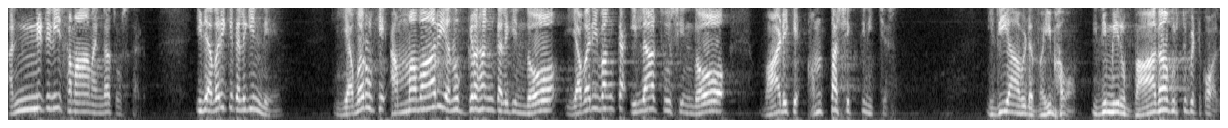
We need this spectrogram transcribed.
అన్నిటినీ సమానంగా చూస్తాడు. ఇది ఎవరికి కలిగింది? ఎవరికి అమ్మవారి అనుగ్రహం కలిగిందో ఎవరి వంక ఇలా చూసిందో వాడికి అంత శక్తినిచ్చేస్తుంది. ఇది ఆవిడ వైభవం. ఇది మీరు బాగా గుర్తుపెట్టుకోవాలి.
